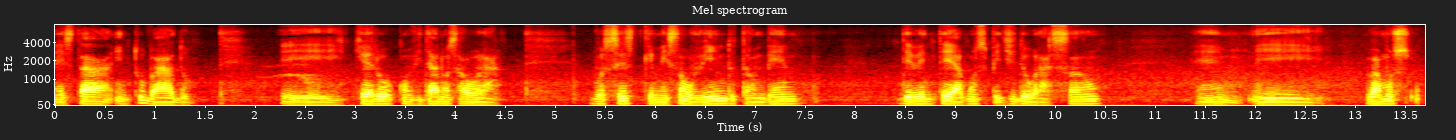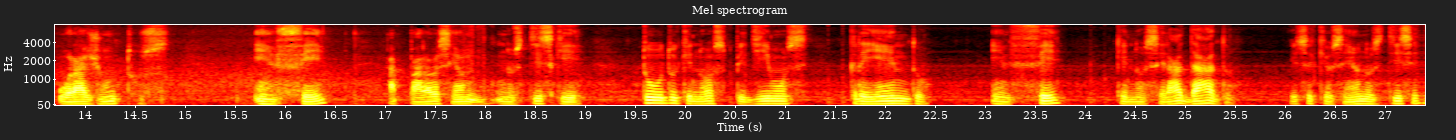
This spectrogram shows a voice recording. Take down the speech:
né, estar entubado. E quero convidar-nos a orar. Vocês que me estão ouvindo também devem ter alguns pedidos de oração é, e vamos orar juntos em fé. A palavra do Senhor nos diz que tudo que nós pedimos, crendo em fé, que nos será dado. Isso que o Senhor nos disse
